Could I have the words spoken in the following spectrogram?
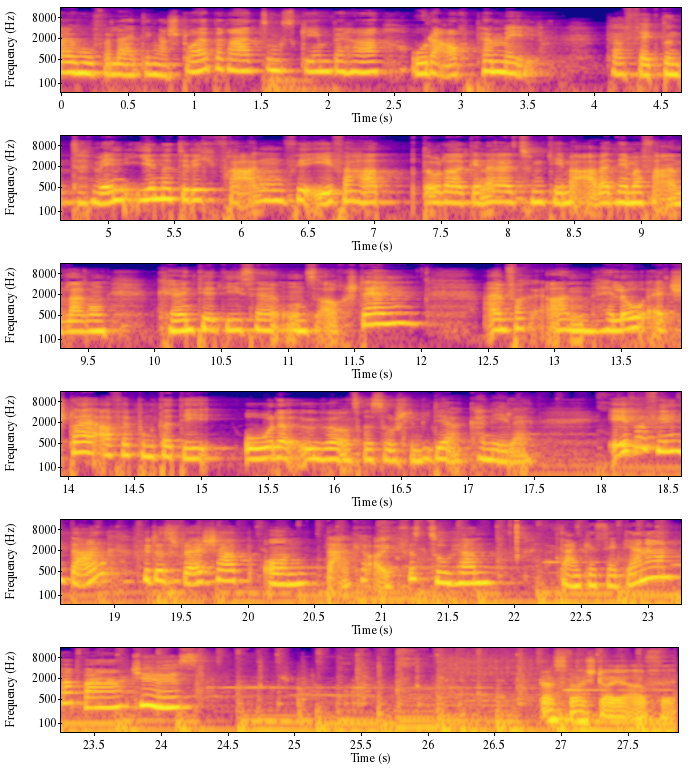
bei Hofer Leitinger Steuerberatungs GmbH oder auch per Mail. Perfekt. Und wenn ihr natürlich Fragen für Eva habt oder generell zum Thema Arbeitnehmerveranlagung, könnt ihr diese uns auch stellen. Einfach an hello at steueraffe.at oder über unsere Social Media Kanäle. Eva, vielen Dank für das Fresh Up und danke euch fürs Zuhören. Danke sehr gerne und Baba. Tschüss. Das war Steueraffe.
